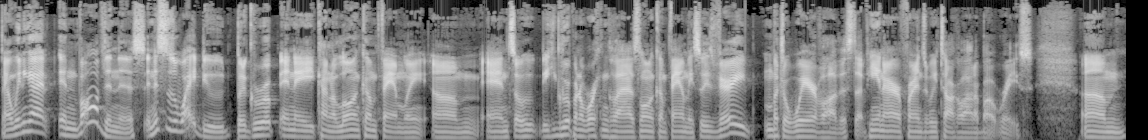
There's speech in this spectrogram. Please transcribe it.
Now, when he got involved in this, and this is a white dude, but grew up in a kind of low income family, um, and so he grew up in a working class, low income family, so he's very much aware of all this stuff. He and I are friends, and we talk a lot about race. Um,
